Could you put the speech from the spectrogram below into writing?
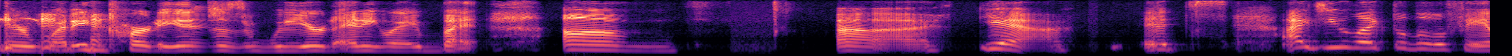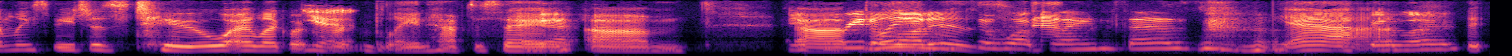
their wedding party is just weird anyway but um uh yeah it's i do like the little family speeches too i like what Yeah. Kurt and blaine have to say um You can Uh, read a lot Blaine into is- what Blaine says. Yeah. Like.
